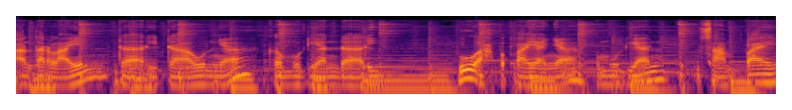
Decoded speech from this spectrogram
Antara lain dari daunnya kemudian dari buah pepayanya kemudian sampai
